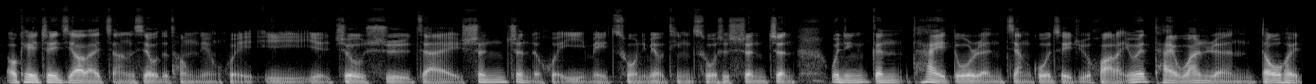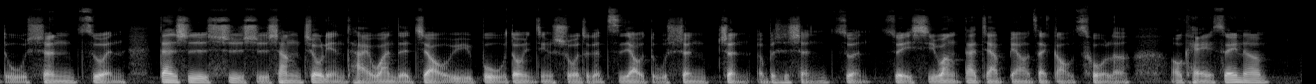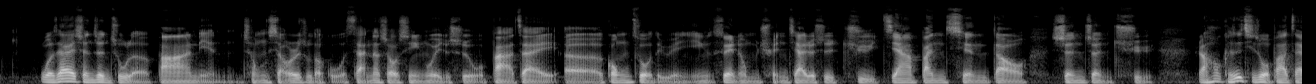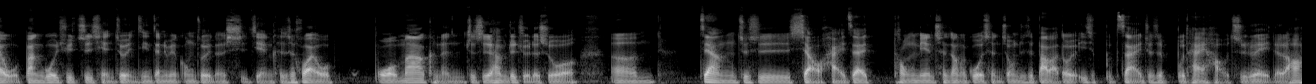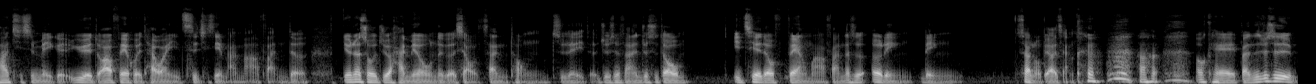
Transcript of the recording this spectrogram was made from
OK，这一集要来讲一些我的童年回忆，也就是在深圳的回忆。没错，你没有听错，是深圳。我已经跟太多人讲过这句话了，因为台湾人都会读深圳，但是事实上，就连台湾的教育部都已经说这个字要读深圳，而不是深圳。所以希望大家不要再搞错了。OK，所以呢。我在深圳住了八年，从小二住到国三。那时候是因为就是我爸在呃工作的原因，所以呢我们全家就是举家搬迁到深圳去。然后，可是其实我爸在我搬过去之前就已经在那边工作一段时间。可是后来我我妈可能就是他们就觉得说，嗯，这样就是小孩在。童年成长的过程中，就是爸爸都一直不在，就是不太好之类的。然后他其实每个月都要飞回台湾一次，其实也蛮麻烦的。因为那时候就还没有那个小三通之类的，就是反正就是都一切都非常麻烦。但是二零零，算了，我不要讲。OK，反正就是。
